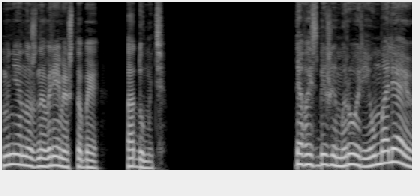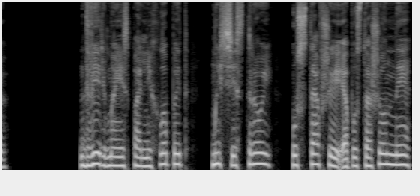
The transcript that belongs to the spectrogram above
Мне нужно время, чтобы подумать. Давай сбежим, Рори, умоляю. Дверь моей спальне хлопает, мы с сестрой, уставшие и опустошенные,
